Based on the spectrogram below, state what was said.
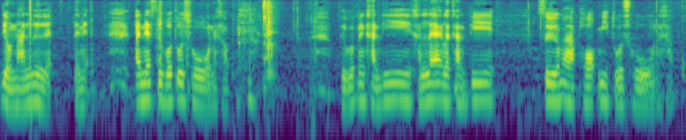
เดี๋ยวนั้นเลยแต่เนี่ย อันเนี้ยซื้อฟอตัวโชว์นะครับ ถือว่าเป็นคันที่คันแรกแล้วกันที่ซื้อมาเพราะมีตัวโชว์นะครับ อื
